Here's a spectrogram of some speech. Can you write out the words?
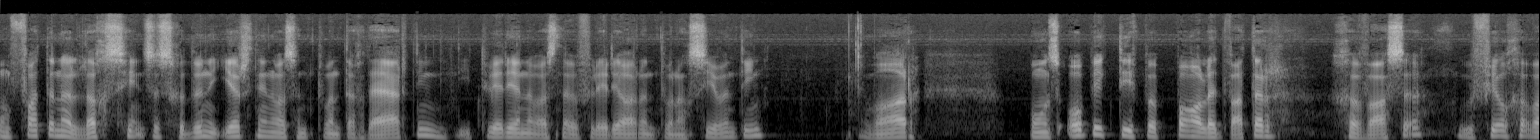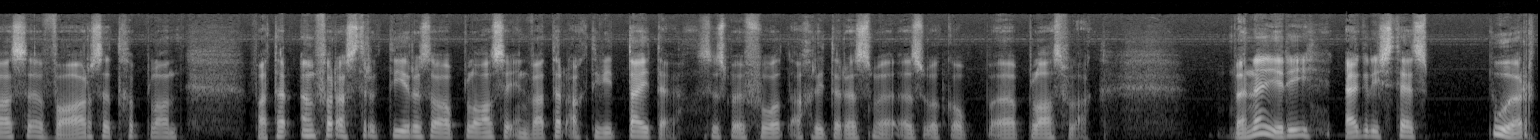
omvattende lugsensus gedoen. Die eerste een was in 2013, die tweede een was nou verlede jaar in 2017 waar ons objektief bepaal het watter gewasse, hoeveel gewasse, waar sit geplant, watter infrastruktuur is daar op plase en watter aktiwiteite, soos byvoorbeeld agritourisme is ook op uh, plaasvlak. Binne hierdie AgriStats poort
